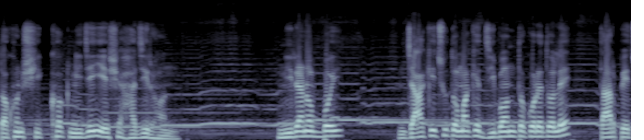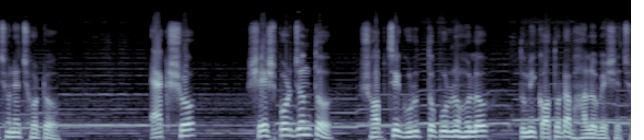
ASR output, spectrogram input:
তখন শিক্ষক নিজেই এসে হাজির হন। নিরানব্বই যা কিছু তোমাকে জীবন্ত করে তোলে, তার পেছনে ছোট। একশো, শেষ পর্যন্ত সবচেয়ে গুরুত্বপূর্ণ হলো, তুমি কতটা ভালোবেসেছ।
